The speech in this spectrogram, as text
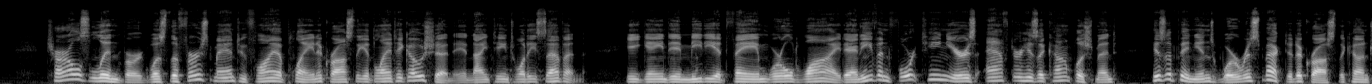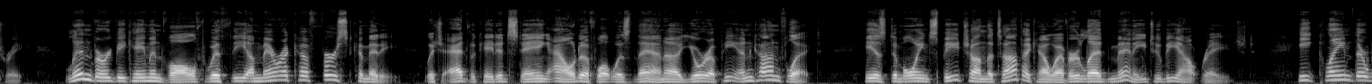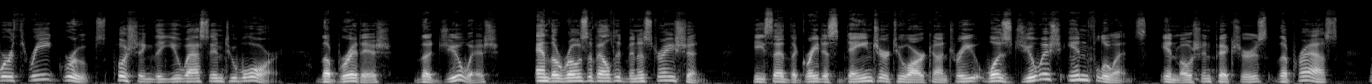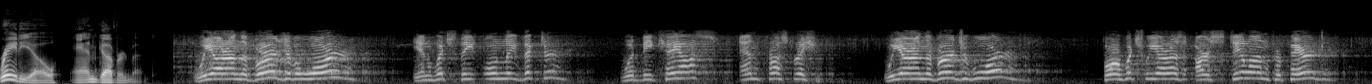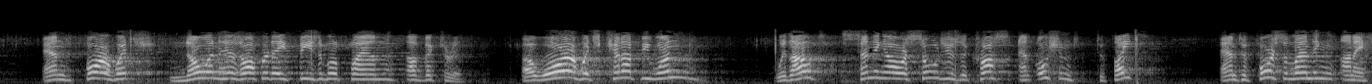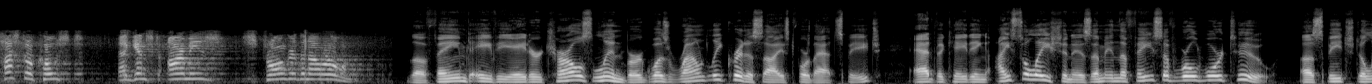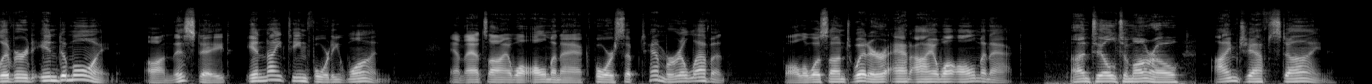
Charles Lindbergh was the first man to fly a plane across the Atlantic Ocean in 1927. He gained immediate fame worldwide, and even 14 years after his accomplishment, his opinions were respected across the country. Lindbergh became involved with the America First Committee, which advocated staying out of what was then a European conflict. His Des Moines speech on the topic, however, led many to be outraged. He claimed there were three groups pushing the U.S. into war the British, the Jewish, and the Roosevelt administration. He said the greatest danger to our country was Jewish influence in motion pictures, the press, radio, and government. We are on the verge of a war in which the only victor would be chaos and prostration. We are on the verge of war for which we are, are still unprepared and for which no one has offered a feasible plan of victory. A war which cannot be won without sending our soldiers across an ocean to fight and to force a landing on a hostile coast against armies stronger than our own. The famed aviator Charles Lindbergh was roundly criticized for that speech, advocating isolationism in the face of World War II, a speech delivered in Des Moines on this date in 1941. And that's Iowa Almanac for September 11th. Follow us on Twitter at Iowa Almanac. Until tomorrow, I'm Jeff Stein.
